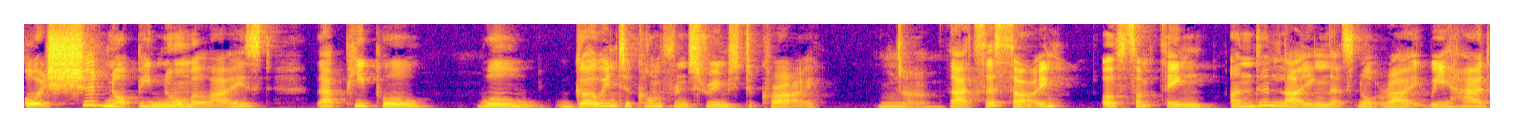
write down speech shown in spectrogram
or it should not be normalized that people will go into conference rooms to cry. No. That's a sign of something underlying that's not right. We had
